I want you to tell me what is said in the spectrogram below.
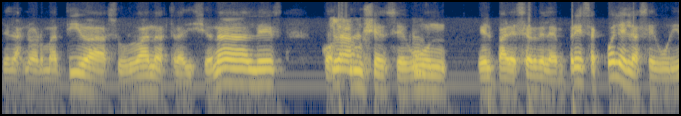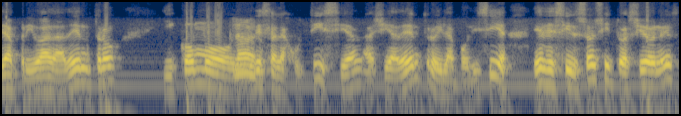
de las normativas urbanas tradicionales? ¿Construyen según el parecer de la empresa? ¿Cuál es la seguridad privada adentro? y cómo ingresa la justicia allí adentro y la policía. Es decir, son situaciones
